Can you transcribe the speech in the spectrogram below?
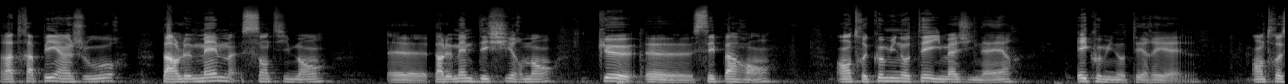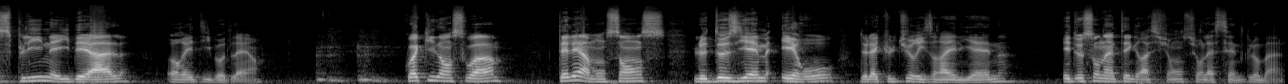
rattrapé un jour par le même sentiment, euh, par le même déchirement que euh, ses parents entre communauté imaginaire et communauté réelle, entre spleen et idéal, aurait dit Baudelaire. Quoi qu'il en soit, tel est à mon sens le deuxième héros de la culture israélienne et de son intégration sur la scène globale.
